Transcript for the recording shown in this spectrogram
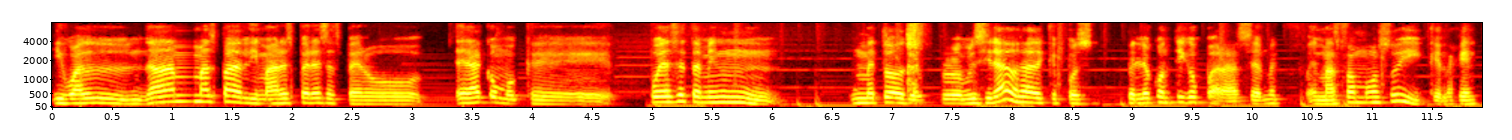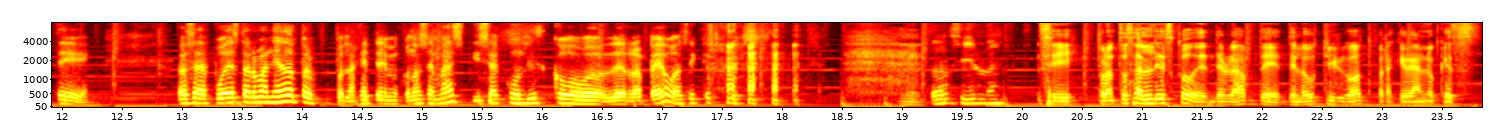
igual nada más para limar esperezas, pero era como que puede ser también un método de publicidad, o sea, de que pues peleó contigo para hacerme más famoso y que la gente, o sea, puede estar baneado, pero pues la gente me conoce más y saco un disco de rapeo, así que pues todo sirve. Sí, pronto sale el disco de, rap de, de Low Tier God para que vean lo que es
